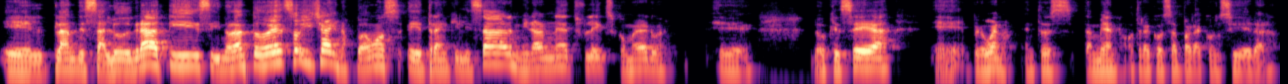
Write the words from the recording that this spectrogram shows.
el plan de salud gratis y nos dan todo eso y ya, y nos podemos eh, tranquilizar, mirar Netflix, comer lo que sea. pero bueno, entonces también otra cosa para considerar.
